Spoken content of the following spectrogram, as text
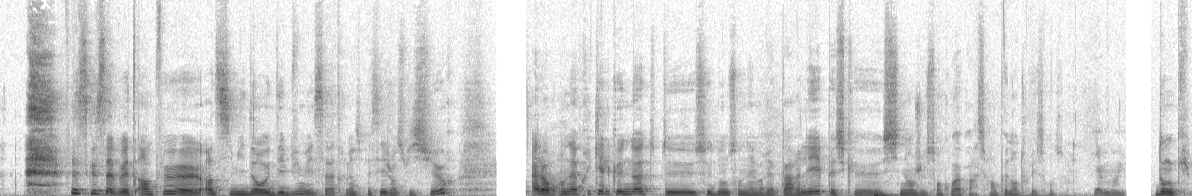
Parce que ça peut être un peu euh, intimidant au début, mais ça va très bien se passer, j'en suis sûre. Alors, on a pris quelques notes de ce dont on aimerait parler, parce que sinon je sens qu'on va partir un peu dans tous les sens. Il y a moyen. Donc,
